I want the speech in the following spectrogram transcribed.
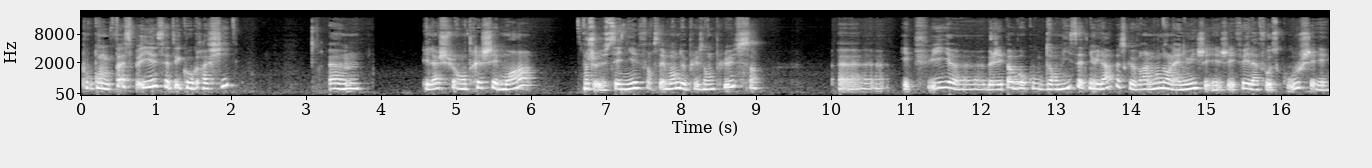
pour qu'on me fasse payer cette échographie. Euh, et là, je suis rentrée chez moi. Je saignais forcément de plus en plus. Euh, et puis, euh, ben, j'ai pas beaucoup dormi cette nuit-là parce que vraiment dans la nuit, j'ai fait la fausse couche et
